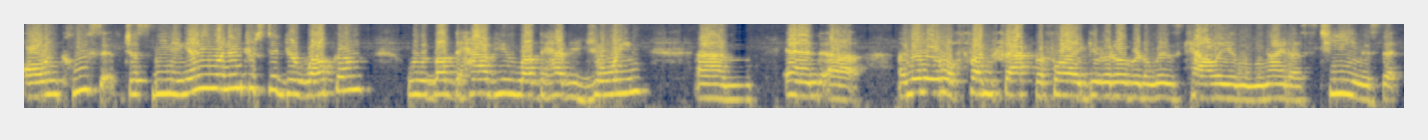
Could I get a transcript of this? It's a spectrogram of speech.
all inclusive, just meaning anyone interested, you're welcome. We would love to have you, love to have you join. Um, and uh, Another little fun fact before I give it over to Liz Callie and the Unite Us team is that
